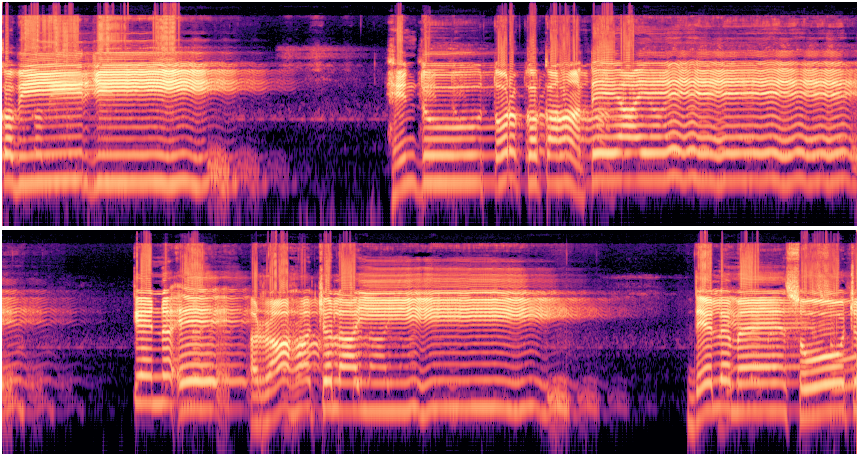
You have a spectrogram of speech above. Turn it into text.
ਕਬੀਰ ਜੀ। ਹਿੰਦੂ ਤੁਰਕ ਕਹਾਂ ਤੇ ਆਏ? ਕਿਨ ਏ ਰਾਹ ਚਲਾਈ? ਦਿਲ ਮੈਂ ਸੋਚ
